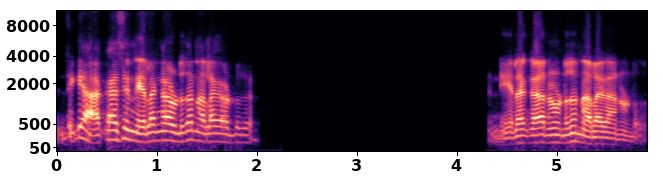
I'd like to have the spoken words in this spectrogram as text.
ఇంతకీ ఆకాశం నీలంగా ఉండదా నల్లగా ఉండదా నీలంగానే ఉండదు నల్లగానే ఉండదు.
